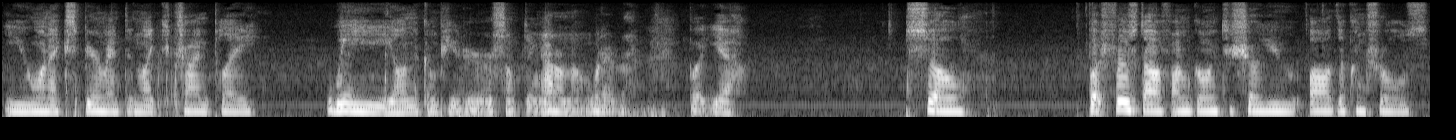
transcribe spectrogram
you want to experiment and like try and play Wii on the computer or something. I don't know, whatever. But yeah. So, but first off, I'm going to show you all the controls.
